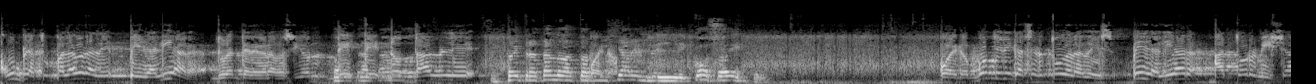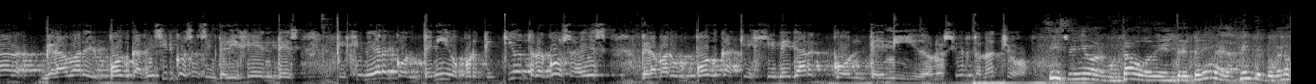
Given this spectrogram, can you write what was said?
cumplas tu palabra de pedalear durante la grabación de este tratando- notable. Estoy tratando de atornillar el, el coso este. Bueno, vos tenés que hacer todo a la vez: atornillar, grabar el podcast, decir cosas inteligentes, que generar contenido, porque ¿qué otra cosa es grabar un podcast que generar contenido? ¿No es cierto, Nacho? Sí, señor Gustavo, entretenerme a la gente porque no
